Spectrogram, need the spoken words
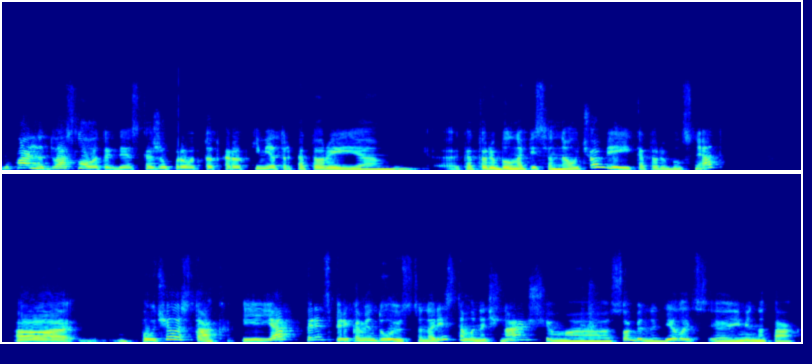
буквально два слова тогда я скажу про вот тот короткий метр, который, эм, который был написан на учебе и который был снят. Получилось так. И я, в принципе, рекомендую сценаристам и начинающим особенно делать э, именно так.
